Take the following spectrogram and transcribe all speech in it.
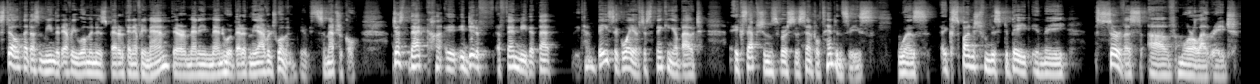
Still, that doesn't mean that every woman is better than every man. There are many men who are better than the average woman. It's symmetrical. Just that, it, it did offend me that that kind of basic way of just thinking about exceptions versus central tendencies was expunged from this debate in the service of moral outrage.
